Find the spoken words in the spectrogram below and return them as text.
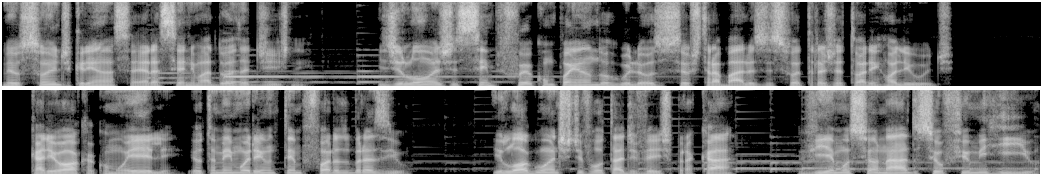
Meu sonho de criança era ser animador da Disney. E de longe sempre fui acompanhando orgulhoso seus trabalhos e sua trajetória em Hollywood. Carioca como ele, eu também morei um tempo fora do Brasil. E logo antes de voltar de vez para cá, vi emocionado seu filme Rio,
